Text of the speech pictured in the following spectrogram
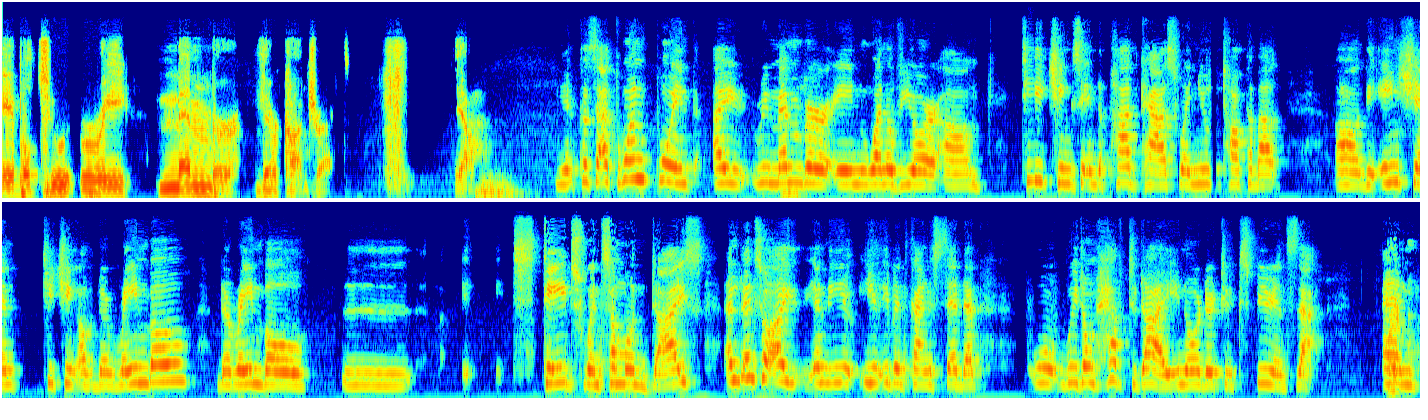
able to remember their contract. Yeah. Yeah because at one point i remember in one of your um, teachings in the podcast when you talk about uh, the ancient teaching of the rainbow the rainbow stage when someone dies. And then so i and you, you even kind of said that well, we don't have to die in order to experience that. And right.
